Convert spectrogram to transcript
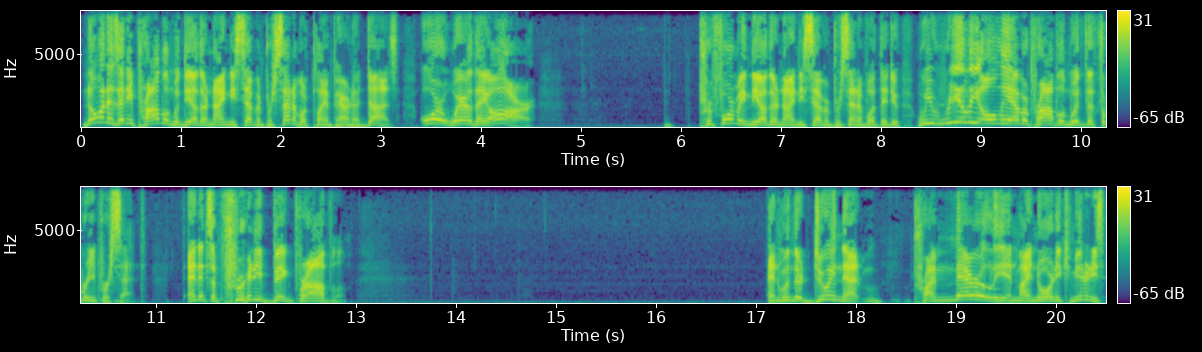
no one has any problem with the other 97% of what Planned Parenthood does or where they are performing the other 97% of what they do. We really only have a problem with the 3%. And it's a pretty big problem. And when they're doing that, primarily in minority communities.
